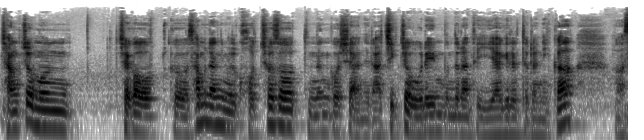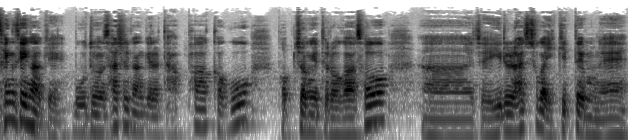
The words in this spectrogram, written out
장점은 제가 그 사무장님을 거쳐서 듣는 것이 아니라 직접 의뢰인분들한테 이야기를 들으니까 어, 생생하게 모든 사실관계를 다 파악하고 법정에 들어가서 어, 이제 일을 할 수가 있기 때문에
